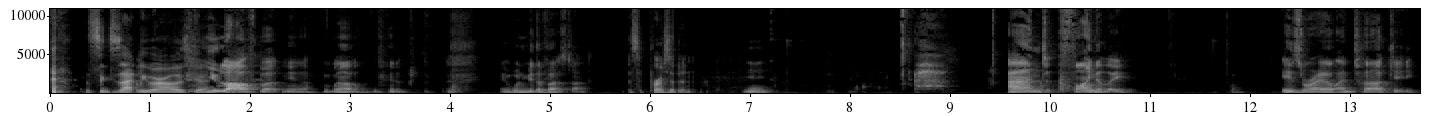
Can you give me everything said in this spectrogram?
that's exactly where I was going. You laugh, but yeah, well, it wouldn't be the first time. As a president. Mm. And finally, Israel and Turkey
